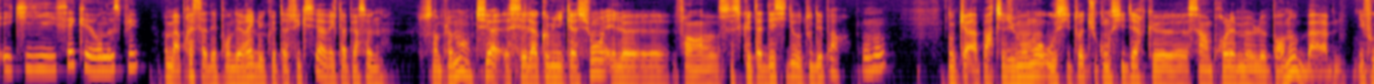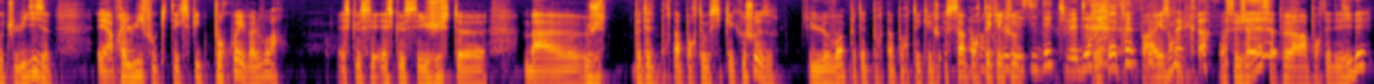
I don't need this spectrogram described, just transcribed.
et qui fait qu'on n'ose plus. Ouais, Mais après, ça dépend des règles que tu as fixées avec la personne. Tout simplement. Tu sais, c'est la communication et le. Enfin, c'est ce que tu as décidé au tout départ. Mhm. Donc à partir du moment où si toi tu considères que c'est un problème le porno, bah il faut que tu lui dises. Et après lui il faut qu'il t'explique pourquoi il va le voir. Est-ce que c'est est-ce que c'est juste euh, bah juste peut-être pour t'apporter aussi quelque chose. Il le voit peut-être pour t'apporter quelque chose. Ça apporter quelque chose. Des idées, tu veux dire Peut-être par exemple. On sait jamais ça peut rapporter des idées.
